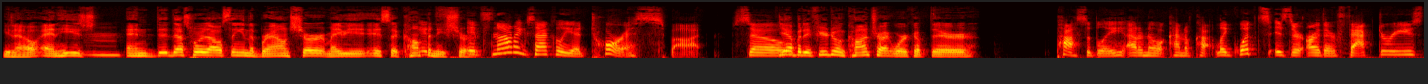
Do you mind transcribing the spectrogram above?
you know, and he's, Mm. and that's what I was thinking the brown shirt. Maybe it's a company it's, shirt. It's not exactly a tourist spot. So yeah, but if you're doing contract work up there, possibly. I don't know what kind of co- like what's is there are there factories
